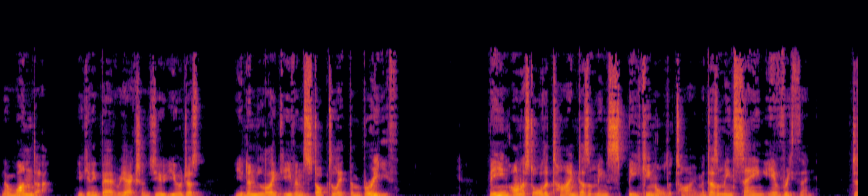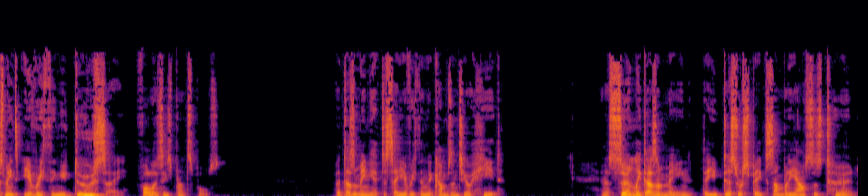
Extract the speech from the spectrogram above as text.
No wonder you're getting bad reactions. You, you were just, you didn't like even stop to let them breathe. Being honest all the time doesn't mean speaking all the time. It doesn't mean saying everything It just means everything you do say follows these principles. But it doesn't mean you have to say everything that comes into your head. And it certainly doesn't mean that you disrespect somebody else's turn.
